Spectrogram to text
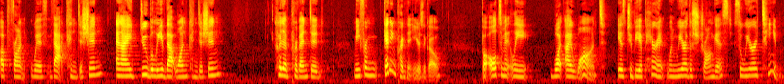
upfront with that condition. And I do believe that one condition could have prevented me from getting pregnant years ago. But ultimately, what I want is to be a parent when we are the strongest, so we are a team.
